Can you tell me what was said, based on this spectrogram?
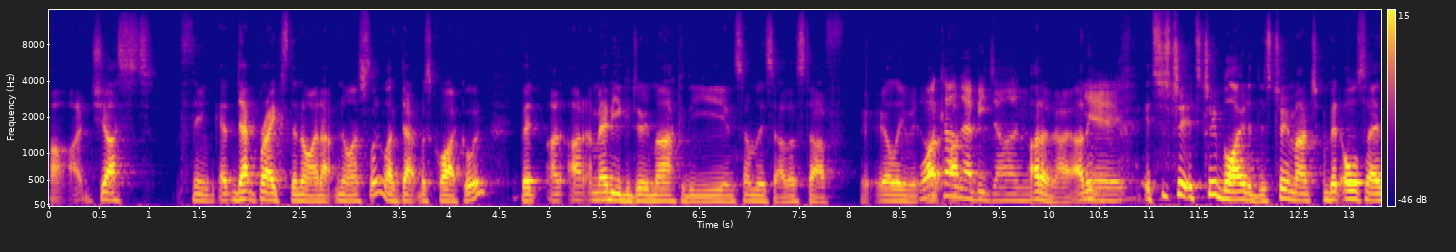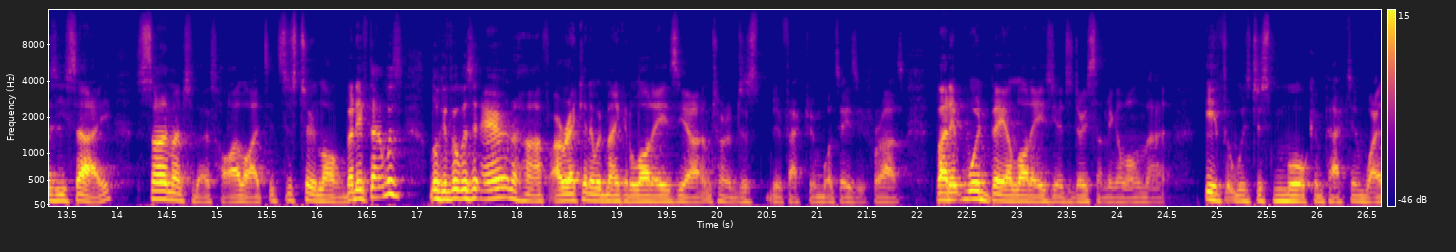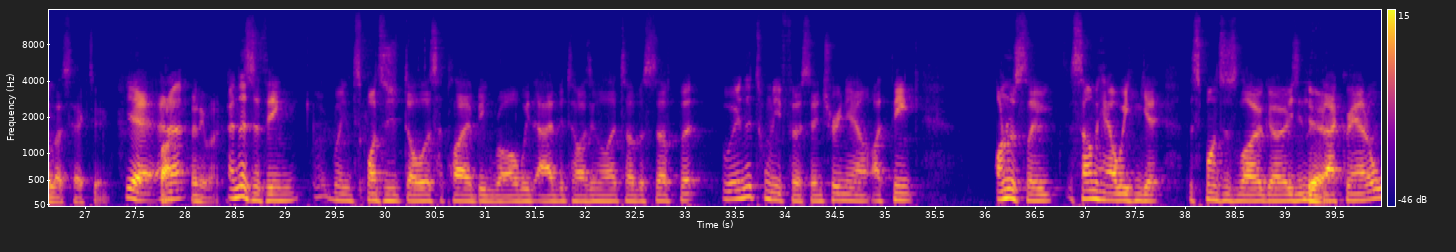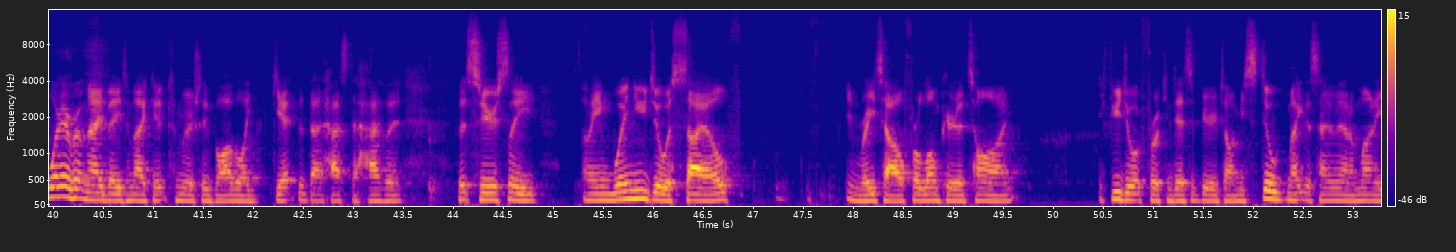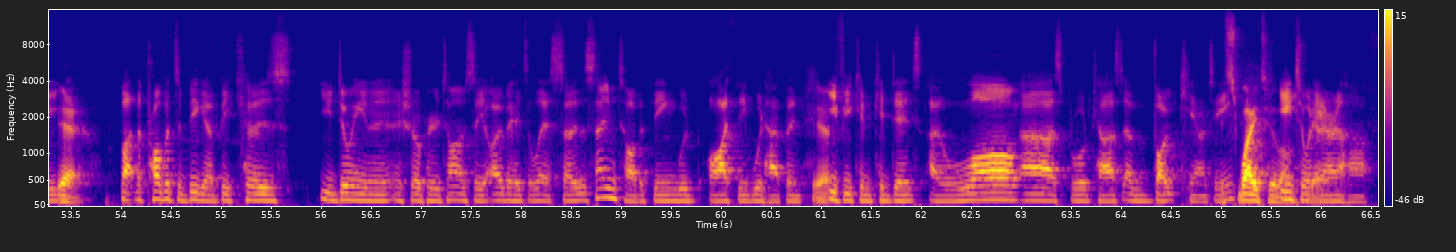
I just think uh, that breaks the night up nicely. Like that was quite good. But I, I, maybe you could do mark of the year and some of this other stuff earlier. Why I, can't that be done? I don't know. I think yeah, it's just too, it's too bloated. There's too much. But also, as you say, so much of those highlights. It's just too long. But if that was look, if it was an hour and a half, I reckon it would make it a lot easier. I'm trying to just factor in what's easy for us. But it would be a lot easier to do something along that if it was just more compact and way less hectic. Yeah, But and, anyway, and that's the thing when sponsorship dollars play a big role with advertising all that type of stuff. But we're in the 21st century now. I think honestly, somehow we can get the sponsors' logos in the Yeah. background or whatever it may be to make it commercially viable. I get that that has to happen, but seriously, I mean, when you do a sale in retail for a long period of time. If you do it for a condensed period of time, you still make the same amount of money yeah, but the profits are bigger because you're doing it in a, in a short period of time, so your overheads are less. So the same type of thing would I think would happen Yeah. if you can condense a long ass broadcast of vote counting it's way too long. into an yeah. hour and a half.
